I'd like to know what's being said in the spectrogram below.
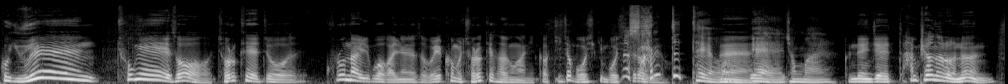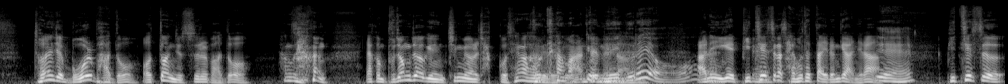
그 유엔 총회에서 저렇게 저 코로나 19와 관련해서 웰컴을 저렇게 사용하니까 진짜 멋있긴 멋있더라고요. 산뜻해요. 네. 예, 정말. 근데 이제 한편으로는 저는 이제 뭘 봐도 어떤 뉴스를 봐도 항상 약간 부정적인 측면을 자꾸 생각하게 그렇게 되고 하면 안 이게 왜 됩니다. 그래요? 아니 이게 BTS가 잘못했다 이런 게 아니라 예. BTS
